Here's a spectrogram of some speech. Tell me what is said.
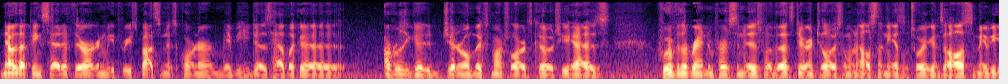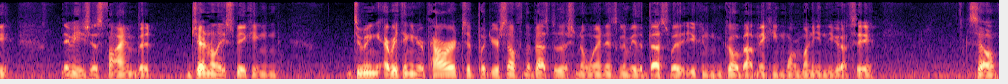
Now, with that being said, if there are going to be three spots in his corner, maybe he does have like a a really good general mixed martial arts coach. He has whoever the random person is, whether that's Darren Till or someone else, and then he has Latoya Gonzalez, and maybe maybe he's just fine. But generally speaking, doing everything in your power to put yourself in the best position to win is going to be the best way that you can go about making more money in the UFC. So,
